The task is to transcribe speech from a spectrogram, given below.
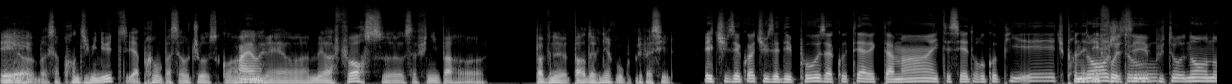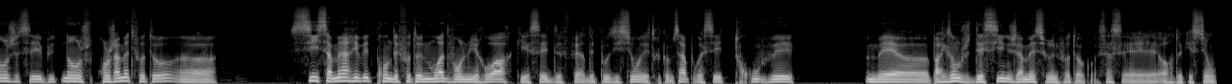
Et euh, bah, ça prend 10 minutes et après, on passe à autre chose. Quoi, Ouais, hein. ouais. Mais, mais à force, ça finit par, par, vene- par devenir beaucoup plus facile. Et tu faisais quoi? Tu faisais des pauses à côté avec ta main et tu essayais de recopier? Tu prenais non, des photos? plutôt. Non, non, j'essayais plutôt. Non, je prends jamais de photos. Euh, si ça m'est arrivé de prendre des photos de moi devant le miroir, qui essaye de faire des positions, des trucs comme ça, pour essayer de trouver. Mais euh, par exemple, je dessine jamais sur une photo. Quoi. Ça, c'est hors de question.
